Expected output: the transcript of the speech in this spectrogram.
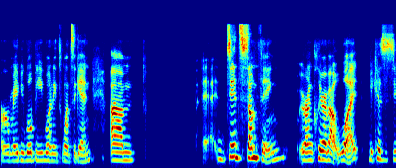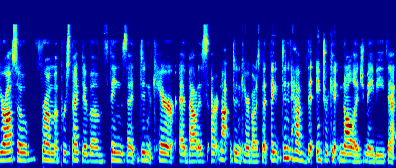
or maybe will be once once again um eh, did something you're unclear about what because you're also from a perspective of things that didn't care about us or not didn't care about us but they didn't have the intricate knowledge maybe that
